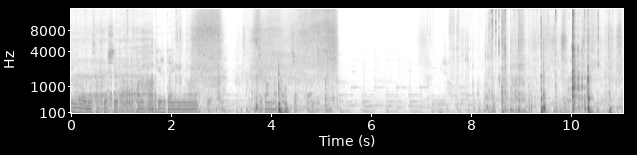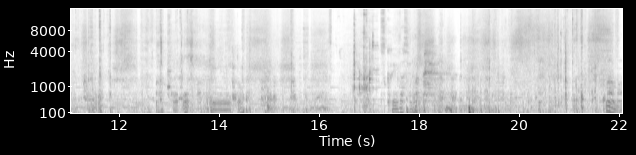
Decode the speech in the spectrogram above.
ミングを模索してたらなかなか開けるタイミングがなくて時間が経っちゃったんですよいしょここを開けると机が狭いまあまあ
